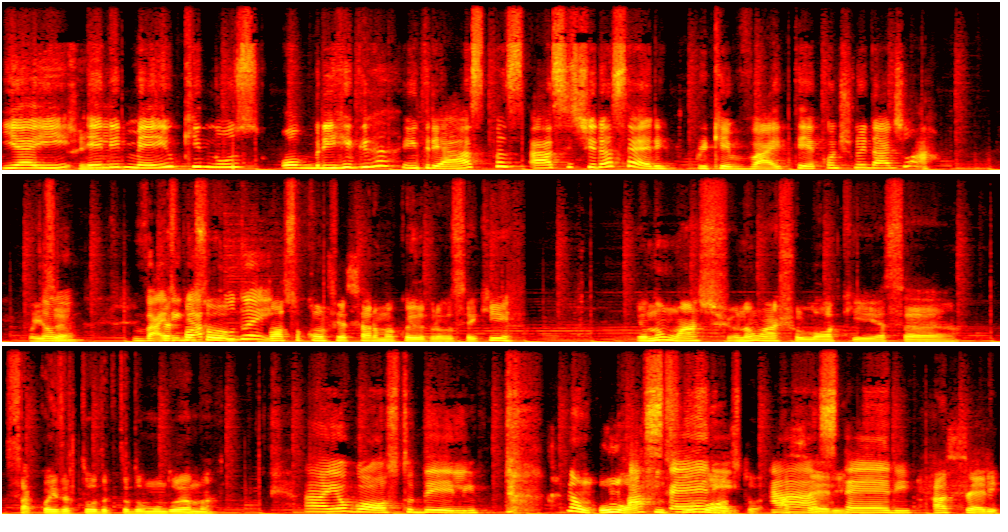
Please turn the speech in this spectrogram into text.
E aí Sim. ele meio que nos obriga, entre aspas, a assistir a série, porque vai ter continuidade lá. Pois então, é. vai Mas ligar posso, tudo aí. Posso confessar uma coisa para você aqui? Eu não acho, eu não acho o Loki essa essa coisa toda que todo mundo ama. Ah, eu gosto dele. Não, o Loki em si eu gosto. A ah, série. A série. A série.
